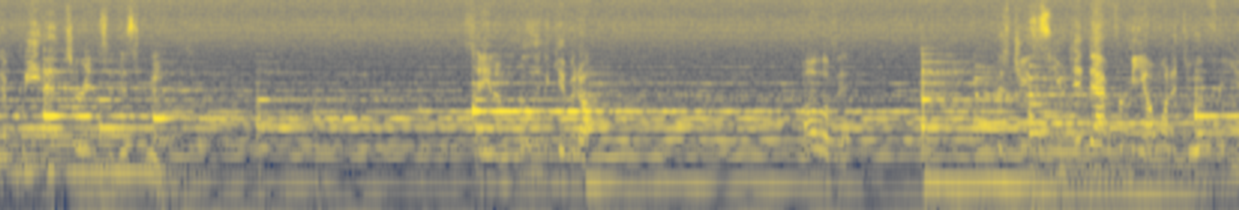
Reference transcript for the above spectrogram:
That we enter into this week saying, I'm willing to give it up. All of it. Because, Jesus, you did that for me. I want to do it for you.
